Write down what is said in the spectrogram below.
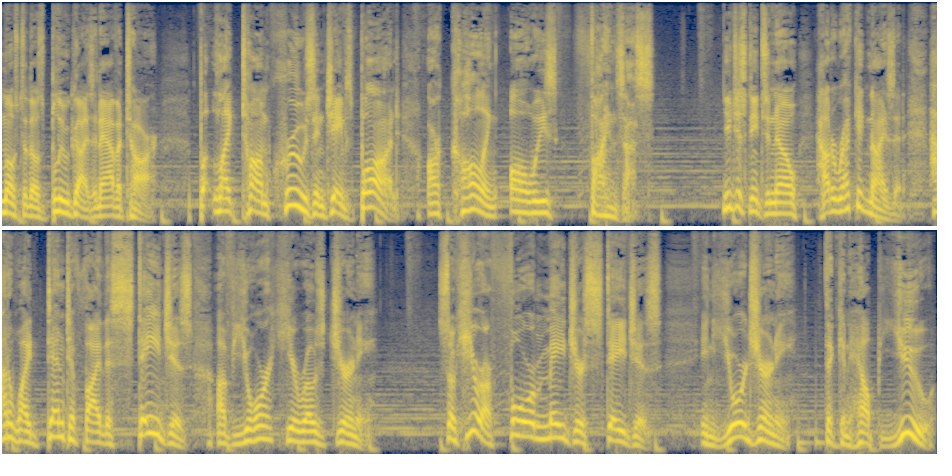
most of those blue guys in Avatar. But like Tom Cruise and James Bond, our calling always finds us. You just need to know how to recognize it, how to identify the stages of your hero's journey. So, here are four major stages in your journey that can help you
